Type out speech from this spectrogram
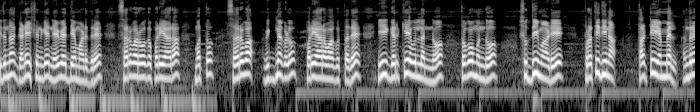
ಇದನ್ನು ಗಣೇಶನಿಗೆ ನೈವೇದ್ಯ ಮಾಡಿದರೆ ಸರ್ವರೋಗ ಪರಿಹಾರ ಮತ್ತು ಸರ್ವ ವಿಘ್ನಗಳು ಪರಿಹಾರವಾಗುತ್ತದೆ. ಈ ಗರ್ಕೆ ಹುಲ್ಲನ್ನು ತಗೊಂಬಂದು ಶುದ್ಧಿ ಮಾಡಿ ಪ್ರತಿದಿನ ತರ್ಟಿ ಎಂ ಎಲ್ ಅಂದರೆ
